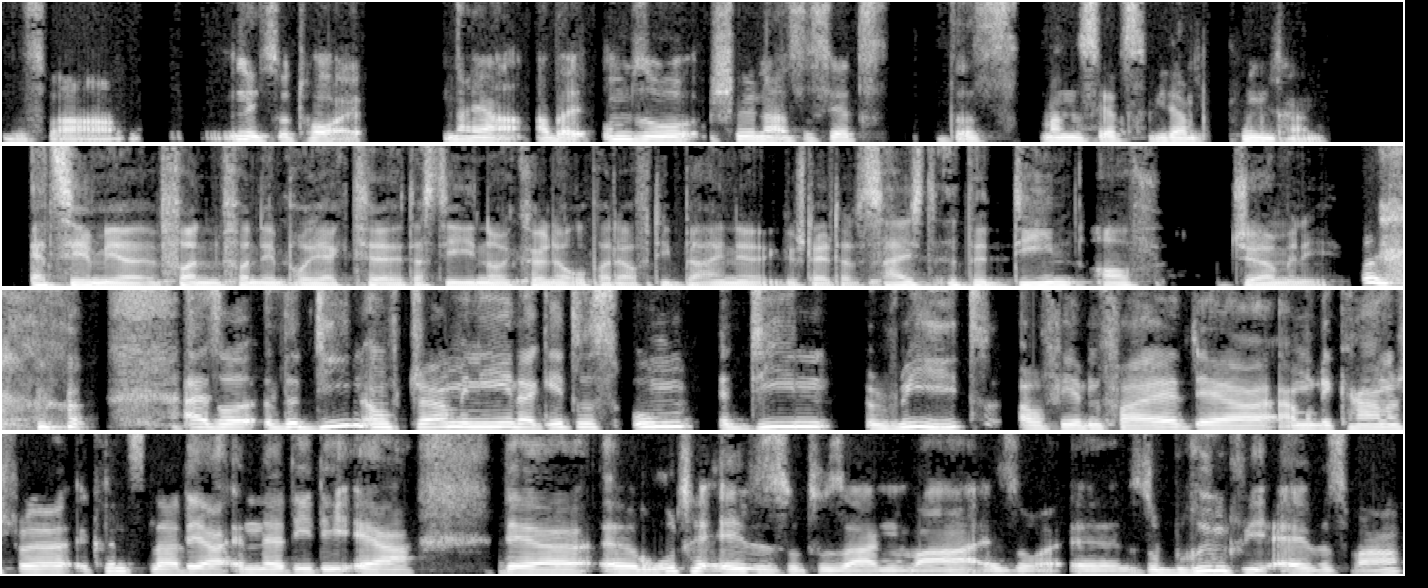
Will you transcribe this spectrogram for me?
Das war nicht so toll. Naja, aber umso schöner ist es jetzt, dass man es jetzt wieder tun kann. Erzähl mir von, von dem Projekt, äh, das die Neuköllner Oper da auf die Beine gestellt hat. Das heißt The Dean of Germany? Also The Dean of Germany, da geht es um Dean Reed auf jeden Fall, der amerikanische Künstler, der in der DDR der äh, rote Elvis sozusagen war, also äh, so berühmt wie Elvis war.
